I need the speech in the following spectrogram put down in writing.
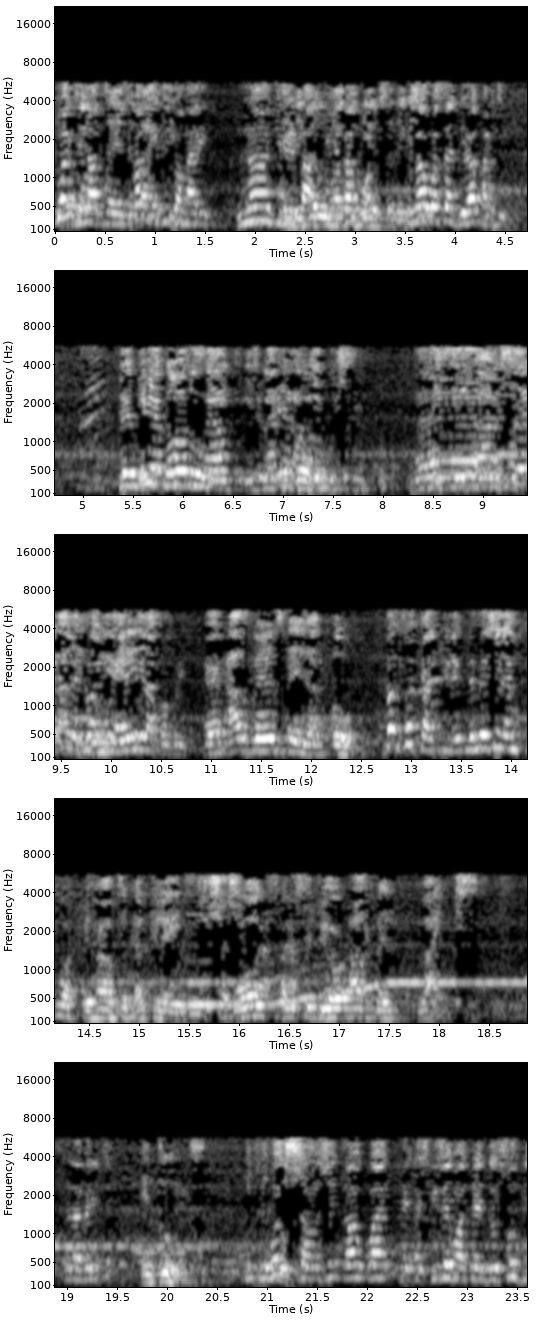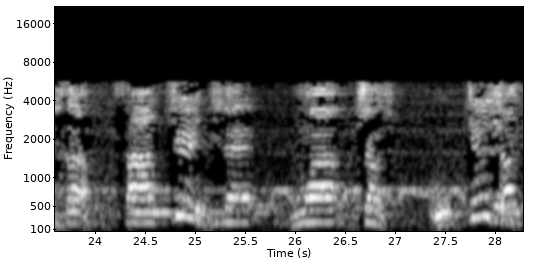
Toi, tu es là, tu vas me dire ton mari. Non, tu ne veux pas, tu ne veux pas boire. Tu vas boire ça, tu vas partir. Le pire pour ça, tu vas rien avoir. La. Our parents stays at home. Donc, il faut calculer. Le monsieur, aime quoi? You have to calculate what your husband likes? C'est la vérité. and do it. Il faut changer, tu vas voir, excusez-moi, tes dessous bizarres. Ça, il est noir, change. Change Chaque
